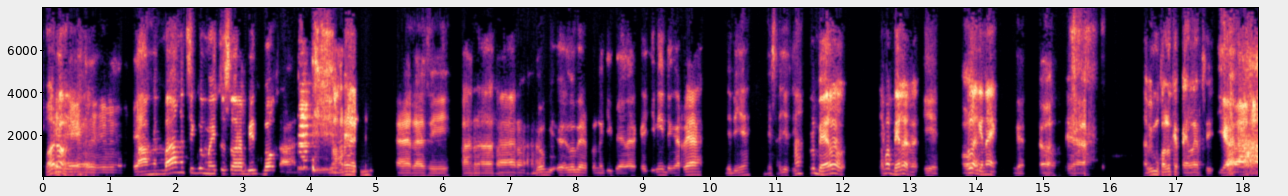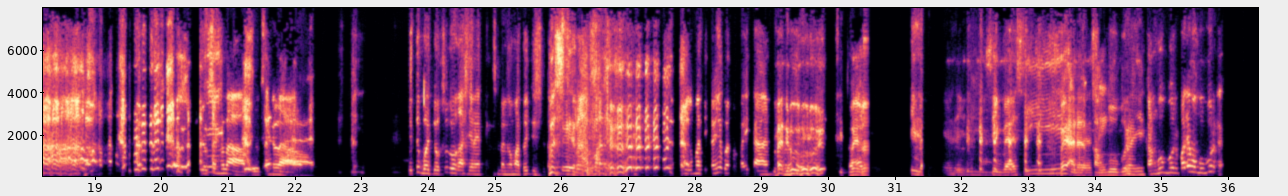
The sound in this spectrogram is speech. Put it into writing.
Waduh. Eh, Kangen banget sih gue sama itu suara beatbox. Ah, Parah, Parah sih. parah. parah. Gue gue biarpun lagi beler kayak gini dengarnya jadinya biasa aja sih. Hah, lu berel? Apa beler? Iya. Lu lagi naik? Oh, ya. Tapi muka lu kayak peler sih. Ya. Jokesnya gelap, jokesnya gelap. Itu buat jokes gue kasih rating 9,7 sih. Bus, kenapa tuh? Matematikanya buat perbaikan. Waduh. Si basi. Gue ada kang bubur aja. Kang bubur, pada mau bubur gak?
